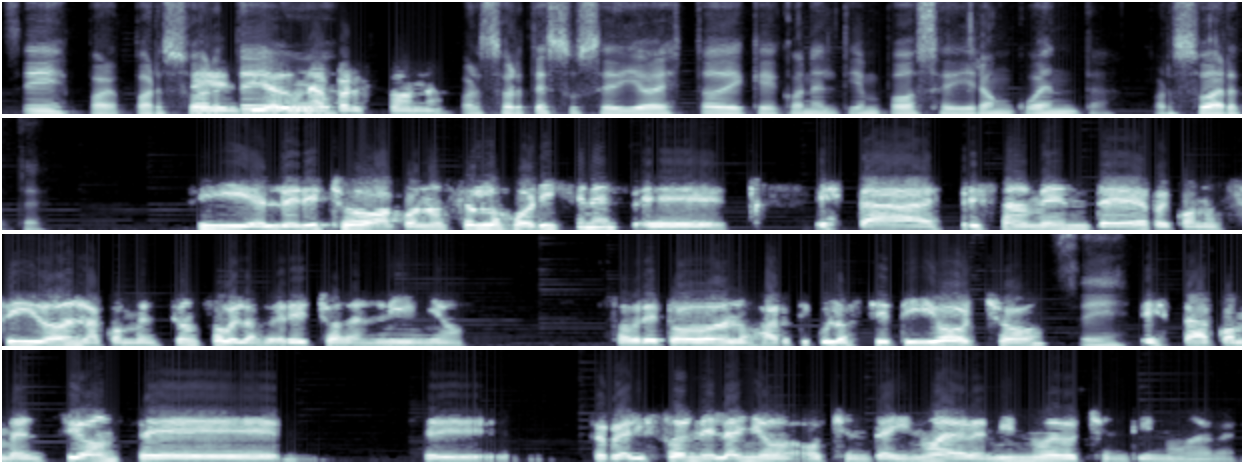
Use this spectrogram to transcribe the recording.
Sí, por, suerte. de una persona. Por suerte sucedió esto de que con el tiempo se dieron cuenta, por suerte. Sí, el derecho a conocer los orígenes eh, está expresamente reconocido en la Convención sobre los Derechos del Niño sobre todo en los artículos 7 y 8. Esta convención se, se, realizó en el año 89, 1989.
